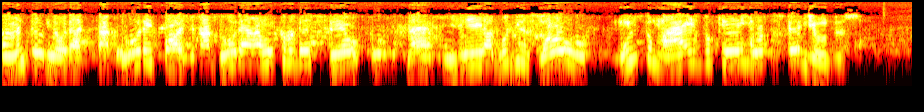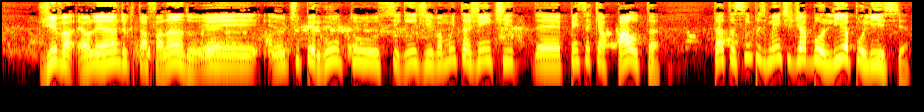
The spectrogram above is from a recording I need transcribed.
Anterior à ditadura e pós-ditadura, ela recrudesceu né, e agudizou muito mais do que em outros períodos. Giva, é o Leandro que está falando. Eu te pergunto o seguinte, Giva, muita gente é, pensa que a pauta trata simplesmente de abolir a polícia.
